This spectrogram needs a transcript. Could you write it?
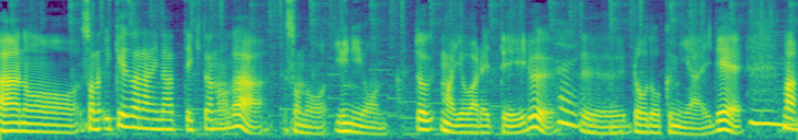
あのその受け皿になってきたのがそのユニオンと、まあ、呼ばれている、はい、労働組合で、うん、まあ、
